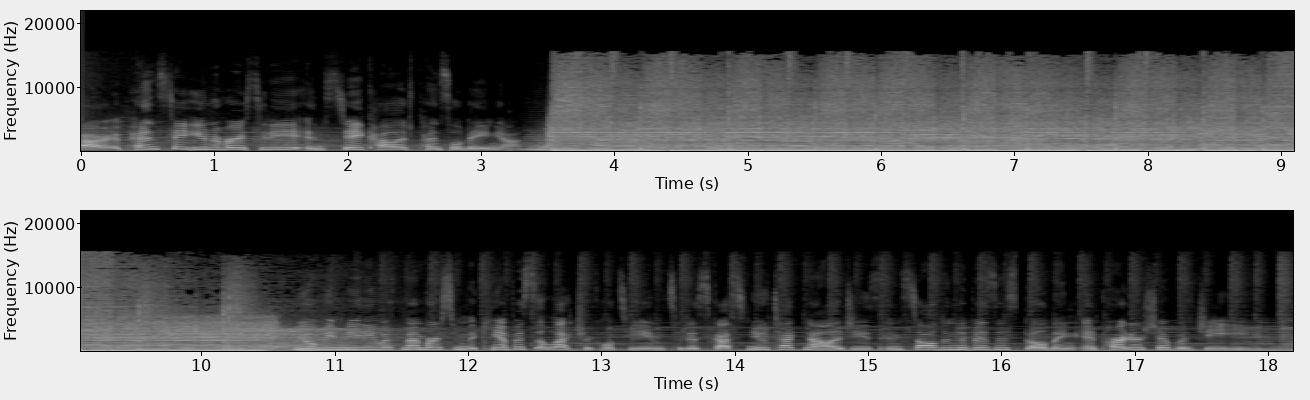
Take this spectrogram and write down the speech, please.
are at Penn State University in State College, Pennsylvania. We will be meeting with members from the campus electrical team to discuss new technologies installed in the business building in partnership with GE.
